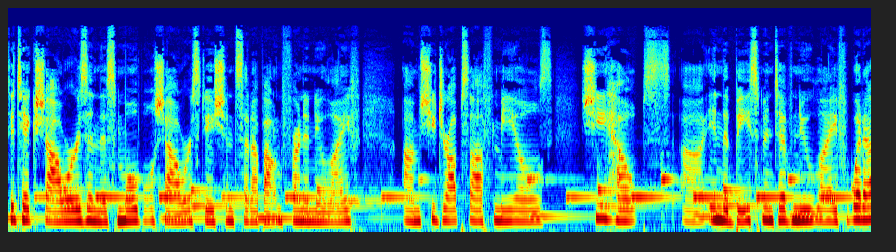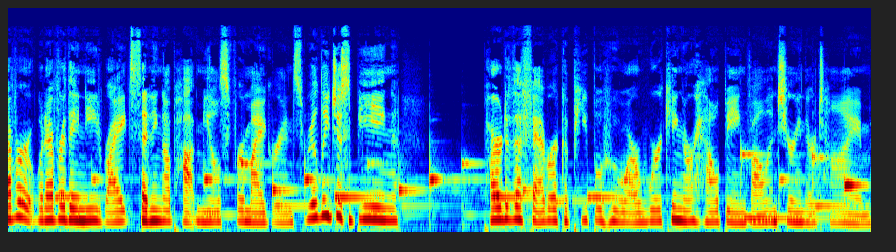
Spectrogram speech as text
to take showers in this mobile shower station set up out in front of New Life. Um, she drops off meals. She helps uh, in the basement of New Life, whatever whatever they need. Right, setting up hot meals for migrants. Really, just being part of the fabric of people who are working or helping, volunteering their time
